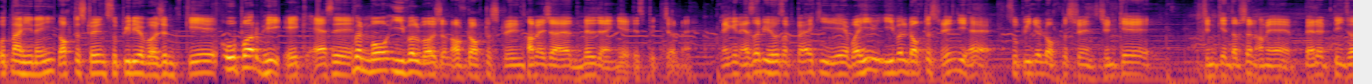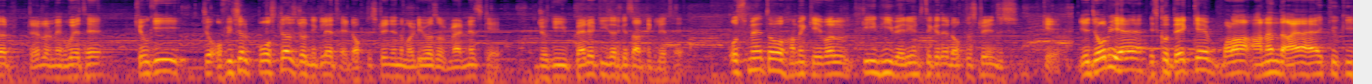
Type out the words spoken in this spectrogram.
उतना ही नहीं डॉक्टर स्ट्रेंज सुपीरियर वर्जन के ऊपर भी एक ऐसे even more evil version of Doctor Strange हमें शायद मिल जाएँगे इस पिक्चर में। लेकिन ऐसा भी हो सकता है कि ये वही इवल डॉक्टर स्ट्रेंज ही है सुपीरियर डॉक्टर स्ट्रेंज जिनके जिनके दर्शन हमें पहले टीजर ट्रेलर में हुए थे, क्योंकि जो ऑफिशियल पोस्टर्स जो निकले थे Doctor Strange in the Multiverse of Madness के, जो कि पहले टीजर के साथ निकले थे उसमें तो हमें केवल तीन ही वेरिएंट्स दिखे थे डॉक्टर स्ट्रेंज के। ये जो भी है, इसको देख के बड़ा आनंद आया है क्योंकि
